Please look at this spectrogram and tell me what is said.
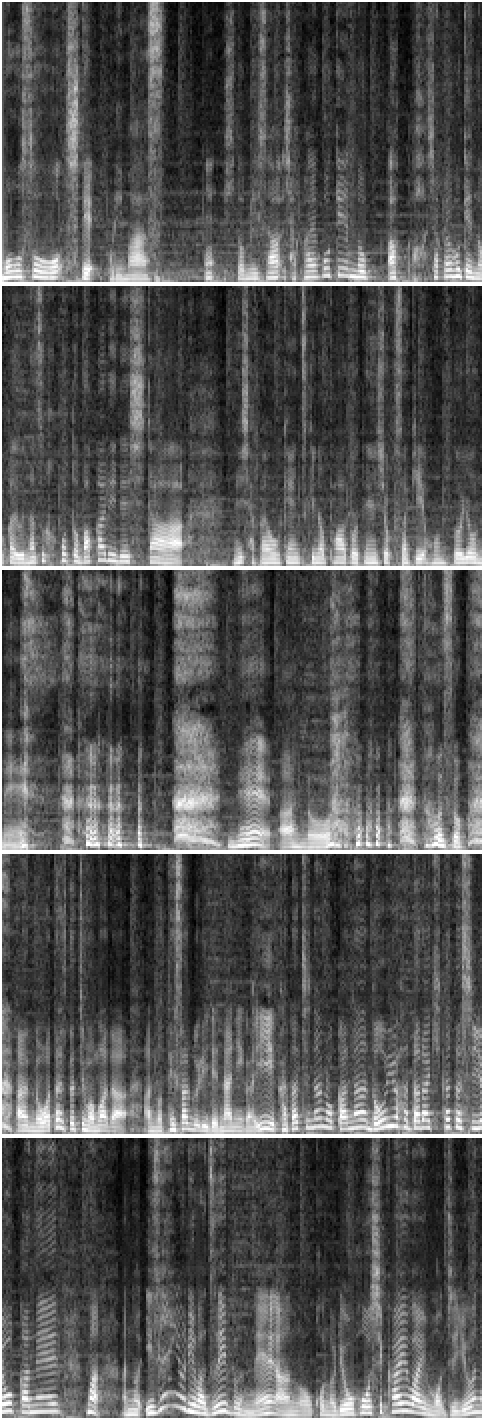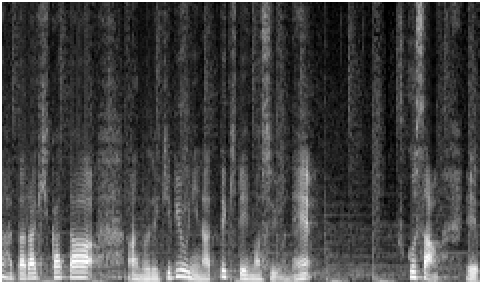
妄想をしております。ひとみさん社会保険のあ社会保険の会うなずくことばかりでした。ね、社会保険付きのパート転職先本当よね。ねあの どうぞあの私たちもまだあの手探りで何がいい形なのかな？どういう働き方しようかね、まあ、あの以前よりはずいぶんねあのこの両方士界隈も自由な働き方あのできるようになってきていますよね。さん、え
